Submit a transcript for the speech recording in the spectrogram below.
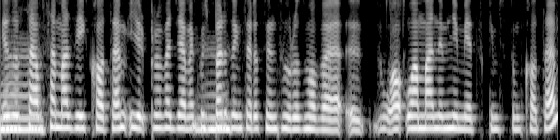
Ja zostałam sama z jej kotem i prowadziłam jakąś bardzo interesującą rozmowę y, ła- łamanym niemieckim z tym kotem.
